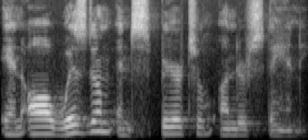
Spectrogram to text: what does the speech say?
In all wisdom and spiritual understanding.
